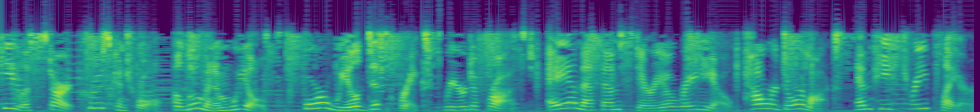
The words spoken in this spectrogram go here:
keyless start, cruise control, aluminum wheels, four-wheel disc brakes, rear defrost, AM FM stereo radio, power door locks, MP3 player,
